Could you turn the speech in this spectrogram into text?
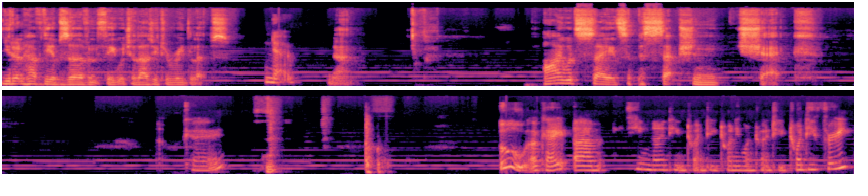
You don't have the observant feat, which allows you to read lips. No. No. I would say it's a perception check. Okay. Ooh, okay. Um, 18, 19, 20, 21, 20, 23.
